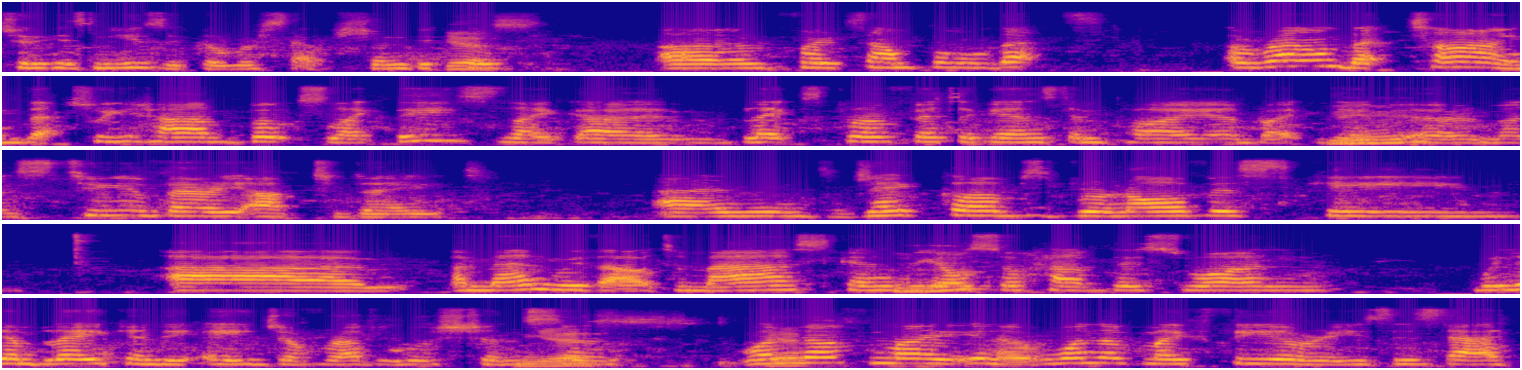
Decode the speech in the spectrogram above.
to his musical reception because, Yes. uh, for example, that's around that time that we have books like these, like uh, Blake's Prophet Against Empire by David Erdman's, two very up to date and Jacobs, Bronowski, um, A Man Without a Mask, and we Mhm. also have this one, William Blake and the Age of Revolution. So one yes. of my, you know, one of my theories is that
